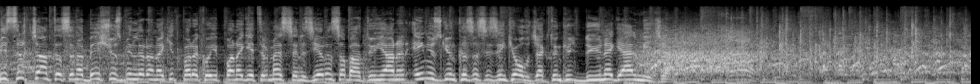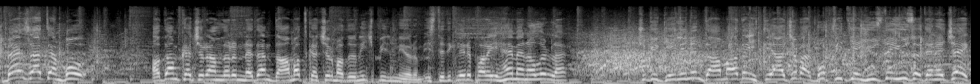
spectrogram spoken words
bir sırt çantasına 500 bin lira nakit para koyup bana getirmezseniz yarın sabah dünyanın en üzgün kızı sizinki olacak. Çünkü düğüne gelmeyeceğim. Ben zaten bu adam kaçıranların neden damat kaçırmadığını hiç bilmiyorum. İstedikleri parayı hemen alırlar. Çünkü gelinin damada ihtiyacı var. Bu fidye yüzde yüz ödenecek.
